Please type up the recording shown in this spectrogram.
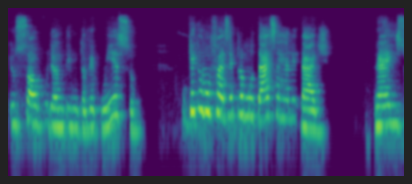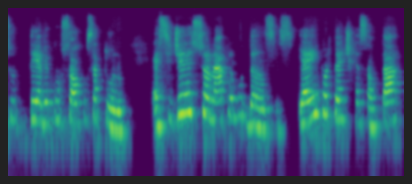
e o Sol por ano tem muito a ver com isso, o que, que eu vou fazer para mudar essa realidade? Né? Isso tem a ver com o Sol, com Saturno. É se direcionar para mudanças. E é importante ressaltar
